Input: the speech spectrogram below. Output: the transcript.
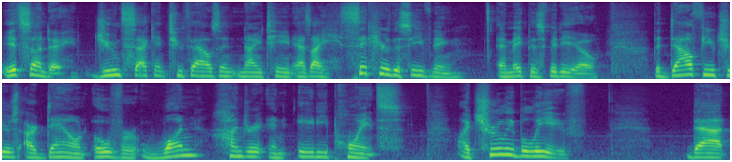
It's Sunday, June 2nd, 2019. As I sit here this evening and make this video, the Dow futures are down over 180 points. I truly believe that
